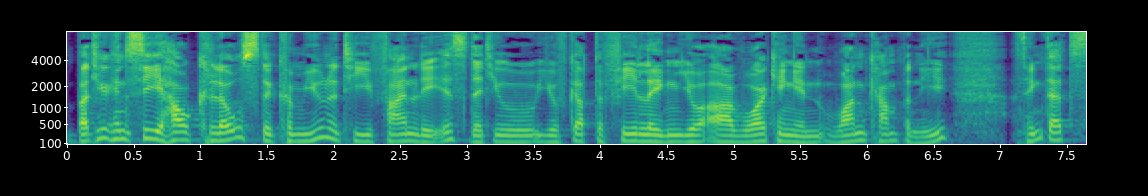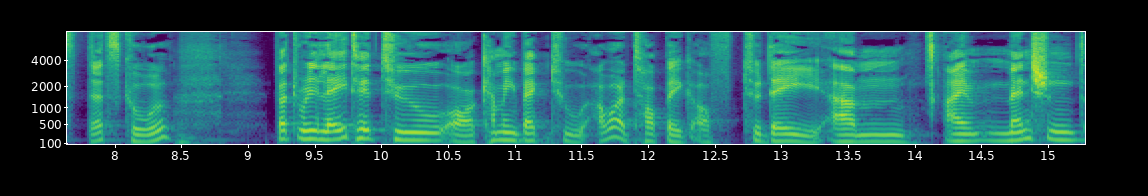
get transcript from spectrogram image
but you can see how close the community finally is that you you've got the feeling you are working in one company i think that's that's cool but related to or coming back to our topic of today, um, I mentioned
